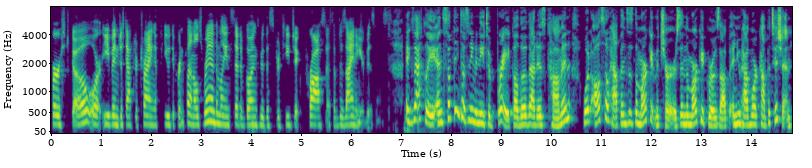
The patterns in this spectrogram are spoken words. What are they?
first go or even just after trying a few different funnels randomly instead of going through the strategic process of designing your business. Exactly. And something doesn't even need to break, although that is common. What also happens is the market matures and the market grows up and you have more competition.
